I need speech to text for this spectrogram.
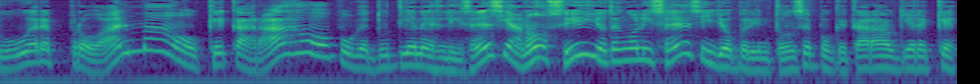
tú eres pro arma o qué carajo, porque tú tienes licencia. No, sí, yo tengo licencia. Y yo, pero entonces, ¿por qué carajo quieres que,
